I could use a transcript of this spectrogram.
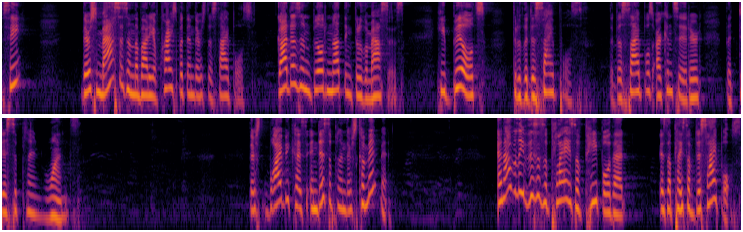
See? There's masses in the body of Christ, but then there's disciples. God doesn't build nothing through the masses, He builds through the disciples. The disciples are considered the disciplined ones. There's, why? Because in discipline, there's commitment. And I believe this is a place of people that is a place of disciples.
